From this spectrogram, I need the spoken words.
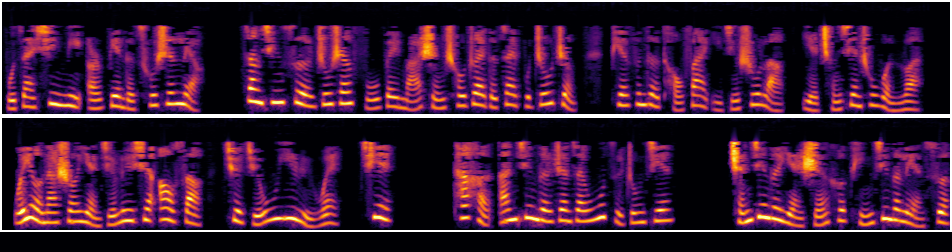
不再细密，而变得粗深了。藏青色中山服被麻绳抽拽的再不周整，偏分的头发已经疏朗，也呈现出紊乱。唯有那双眼睛略现懊丧，却绝无一缕畏切。他很安静的站在屋子中间。沉静的眼神和平静的脸色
